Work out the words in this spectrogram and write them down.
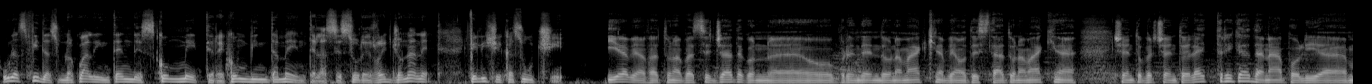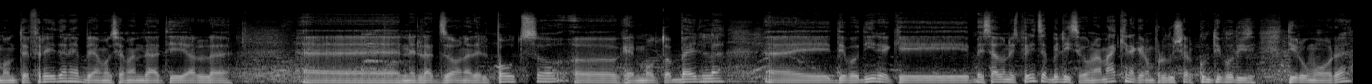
una sfida sulla quale intende scommettere convintamente l'assessore regionale Felice Casucci, Ieri abbiamo fatto una passeggiata con, eh, prendendo una macchina, abbiamo testato una macchina 100% elettrica da Napoli a Montefredane, abbiamo, siamo andati al, eh, nella zona del Pozzo eh, che è molto bella eh, e devo dire che è stata un'esperienza bellissima, una macchina che non produce alcun tipo di, di rumore,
